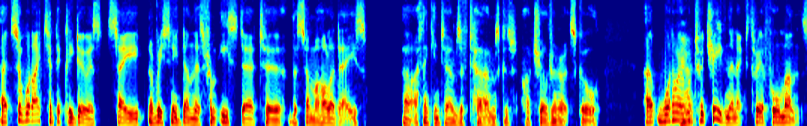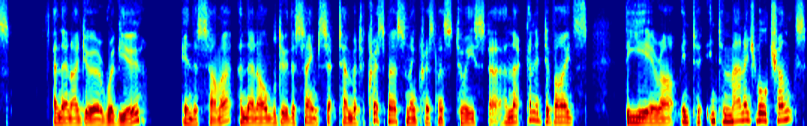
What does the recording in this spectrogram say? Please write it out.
uh, so what I typically do is say, I've recently done this from Easter to the summer holidays. Uh, I think in terms of terms, because our children are at school. Uh, what do I want to achieve in the next three or four months? and then I do a review in the summer, and then I'll do the same September to Christmas, and then Christmas to Easter, and that kind of divides the year up into into manageable chunks,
